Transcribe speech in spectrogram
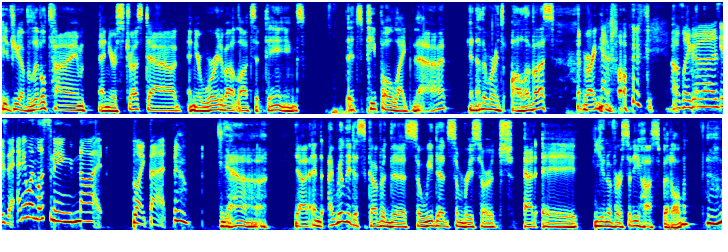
If you have little time and you're stressed out and you're worried about lots of things, it's people like that. In other words, all of us right yeah. now. I was like, uh, is anyone listening not like that? yeah. Yeah. And I really discovered this. So we did some research at a university hospital mm-hmm.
